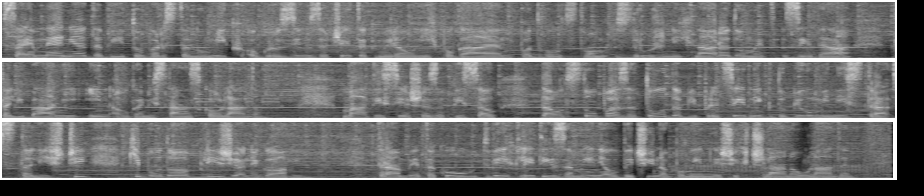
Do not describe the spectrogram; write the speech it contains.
saj je mnenja, da bi to vrsten umik ogrozil začetek mirovnih pogajanj pod vodstvom Združenih narodov med ZDA, talibani in afganistansko vlado. Matis je še zapisal, da odstopa zato, da bi predsednik dobil ministra stališči, ki bodo bližja njegovim. Trump je tako v dveh letih zamenjal večino pomembnejših članov vlade.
